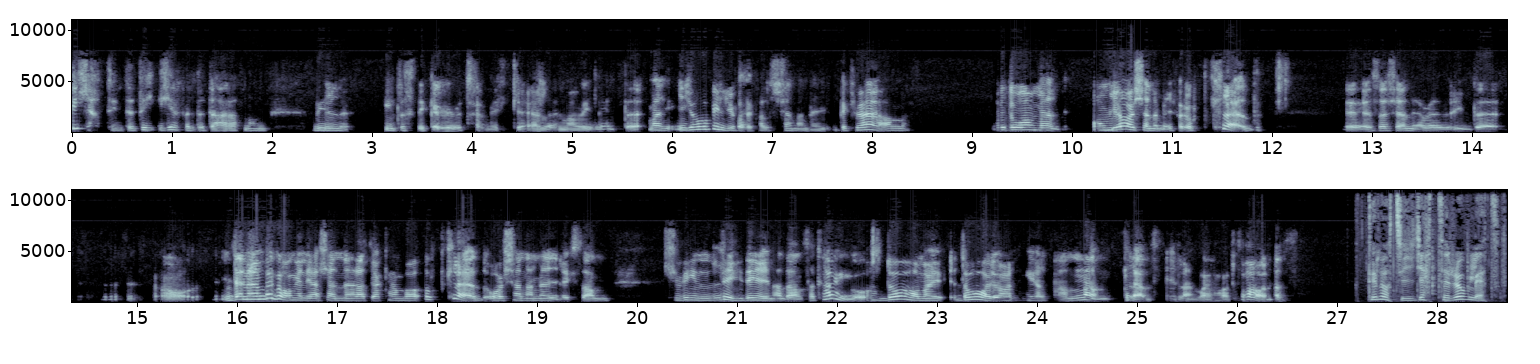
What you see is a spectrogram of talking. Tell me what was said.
vet inte. Det är väl det där att man vill inte sticka ut för mycket eller man vill inte. Man, jag vill ju i varje fall känna mig bekväm. Och då, men, om jag känner mig för uppklädd eh, så känner jag väl inte ja, den enda gången jag känner att jag kan vara uppklädd och känna mig liksom kvinnlig, det är när jag dansar tango. Då har, man ju, då har jag en helt annan klädstil än vad jag har till vardags. Det låter ju jätteroligt.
